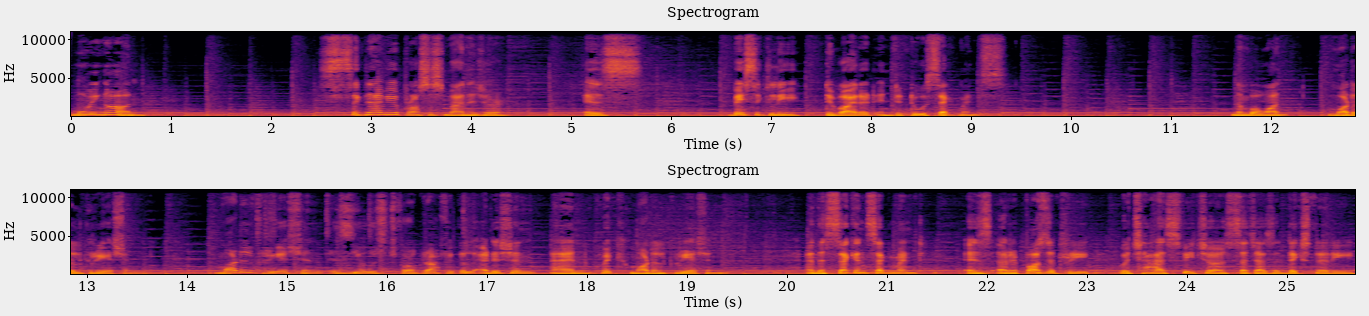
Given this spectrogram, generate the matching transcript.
Moving on, Signavio Process Manager is basically divided into two segments. Number one, model creation. Model creation is used for graphical addition and quick model creation. And the second segment is a repository which has features such as a dictionary,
